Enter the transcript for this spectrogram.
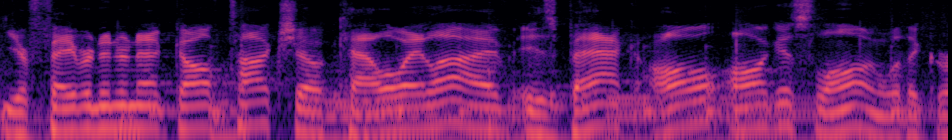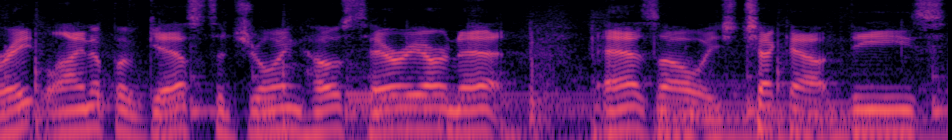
your favorite internet golf talk show, Callaway Live, is back all August long with a great lineup of guests to join host Harry Arnett. As always, check out these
